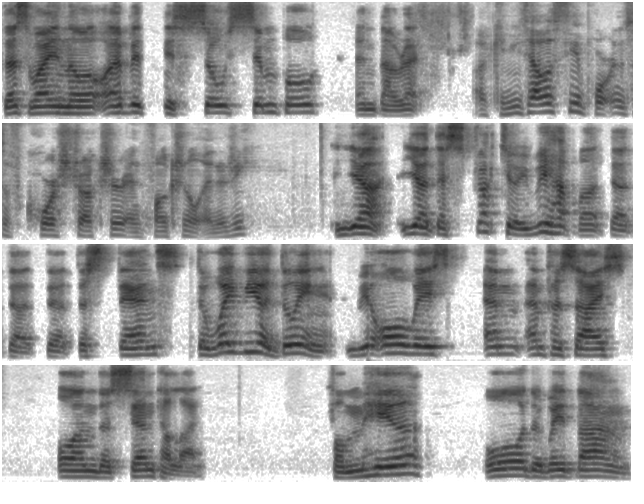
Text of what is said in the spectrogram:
That's why you know everything is so simple and direct. Uh, can you tell us the importance of core structure and functional energy? Yeah, yeah. The structure we have uh, the, the the the stance. The way we are doing, it, we always em emphasize on the center line. From here all the way down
